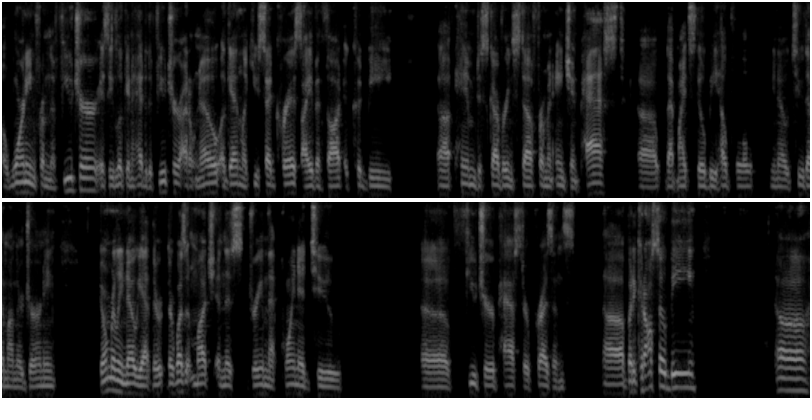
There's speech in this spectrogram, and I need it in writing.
a warning from the future? Is he looking ahead to the future? I don't know. Again, like you said, Chris, I even thought it could be uh, him discovering stuff from an ancient past uh, that might still be helpful, you know, to them on their journey. Don't really know yet. There, there wasn't much in this dream that pointed to uh, future, past, or presence. Uh, but it could also be, uh,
